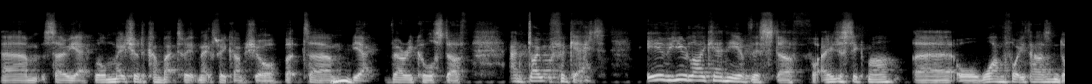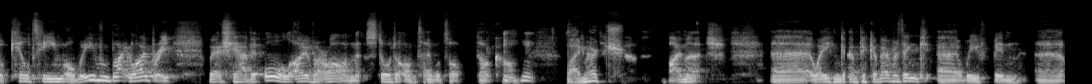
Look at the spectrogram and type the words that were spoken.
Um, so yeah, we'll make sure to come back to it next week, I'm sure. But um, Mm. yeah, very cool stuff. And don't forget, if you like any of this stuff for Age of Sigmar uh, or Warhammer 40,000 or Kill Team or even Black Library, we actually have it all over on store.ontabletop.com Buy merch. buy merch, uh, where you can go and pick up everything. Uh, we've been uh,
